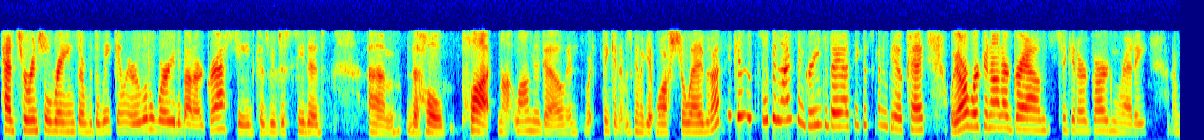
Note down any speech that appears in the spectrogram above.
had torrential rains over the weekend. We were a little worried about our grass seed because we just seeded um the whole plot not long ago, and we're thinking it was going to get washed away. But I think it's looking nice and green today. I think it's going to be okay. We are working on our grounds to get our garden ready. I'm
